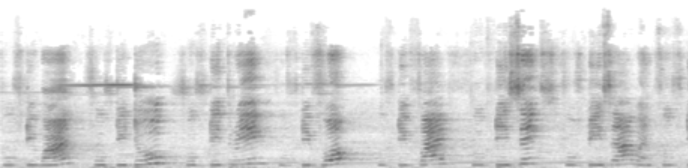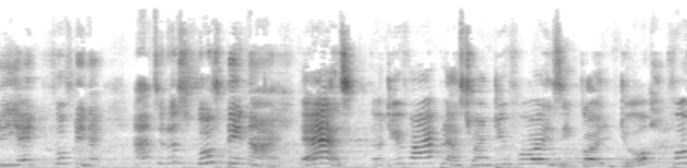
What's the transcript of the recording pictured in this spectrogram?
51, 52, 53, 54, 55, 56, 57, 58, 59. Answer is 59. Yes, 35 plus 24 is equal to 59.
